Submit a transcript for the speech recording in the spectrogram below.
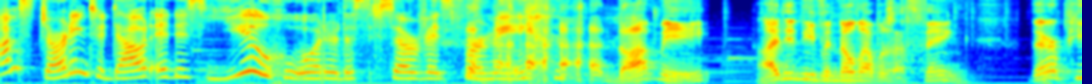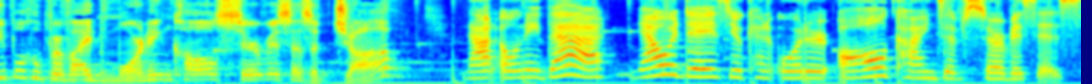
I'm starting to doubt it is you who ordered the service for me. Not me. I didn't even know that was a thing. There are people who provide morning call service as a job? Not only that, nowadays you can order all kinds of services.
